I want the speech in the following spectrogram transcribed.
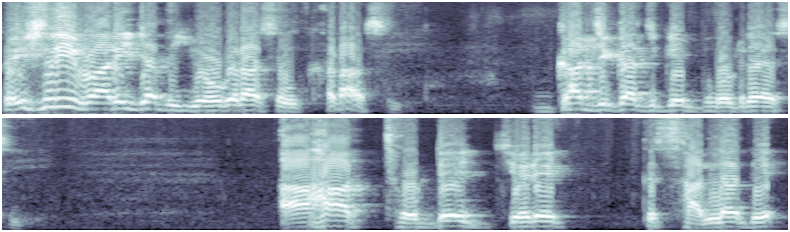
ਪਿਛਲੀ ਵਾਰੀ ਜਦ ਯੋਗਰਾ ਸਿੰਘ ਖੜਾ ਸੀ ਗੱਜ ਗੱਜ ਕੇ ਬੋਲ ਰਿਹਾ ਸੀ। ਆਹ ਤੁਹਾਡੇ ਜਿਹੜੇ ਕਿਸਾਨਾਂ ਦੇ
